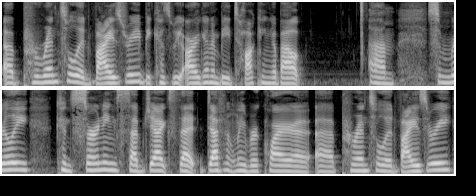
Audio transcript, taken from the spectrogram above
a parental advisory because we are going to be talking about um, some really concerning subjects that definitely require a, a parental advisory.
